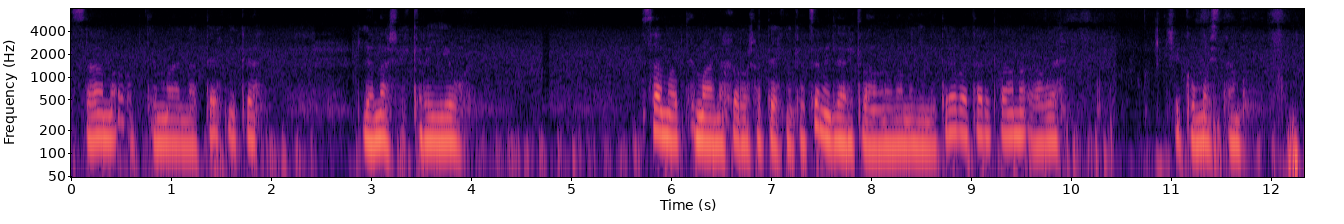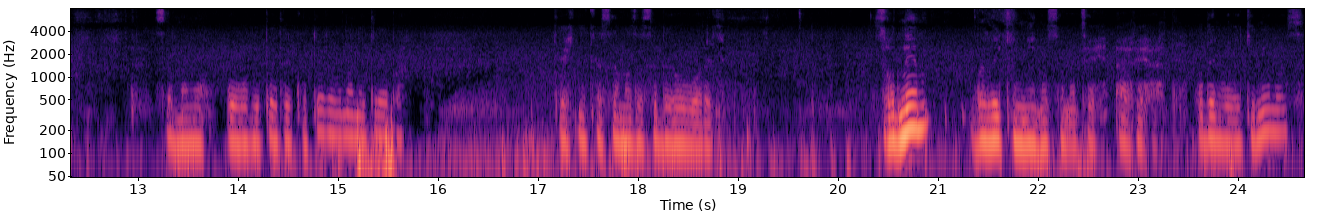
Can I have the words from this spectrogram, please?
сама оптимальна техніка для наших країв. Сама оптимальна хороша техніка. Це не для реклами, вона мені не треба та реклама, але чи комусь там самому Богу Петрику теж вона не треба. Техніка сама за себе говорить. З одним великим мінусом цей агрегат. Один великий мінус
